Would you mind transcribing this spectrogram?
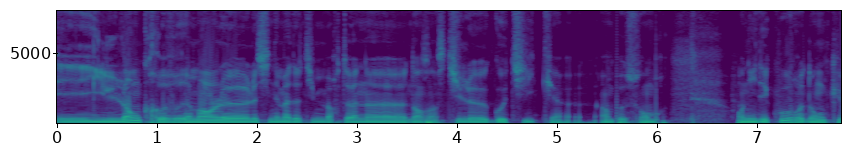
Et il ancre vraiment le, le cinéma de Tim Burton euh, dans un style gothique, un peu sombre. On y découvre donc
